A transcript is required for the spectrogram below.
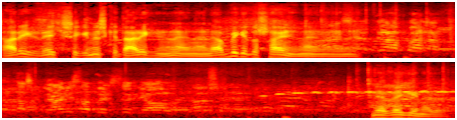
Τα ρίχνει, έχει ξεκινήσει και τα ρίχνει, ναι, ναι, ναι. Μπήκε το Σαΐνι, ναι, ναι, ναι. Ναι, δεν γίνεται.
